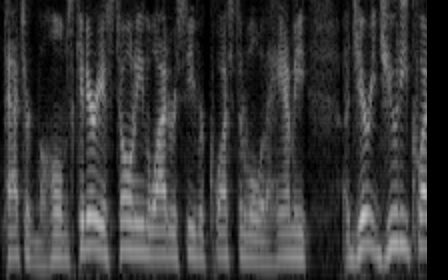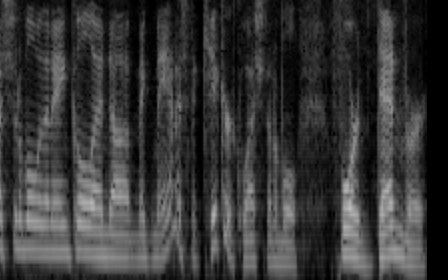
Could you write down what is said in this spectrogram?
Patrick Mahomes, Kadarius Toney, the wide receiver, questionable with a hammy. Uh, Jerry Jeudy questionable with an ankle, and uh, McManus, the kicker, questionable for Denver.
